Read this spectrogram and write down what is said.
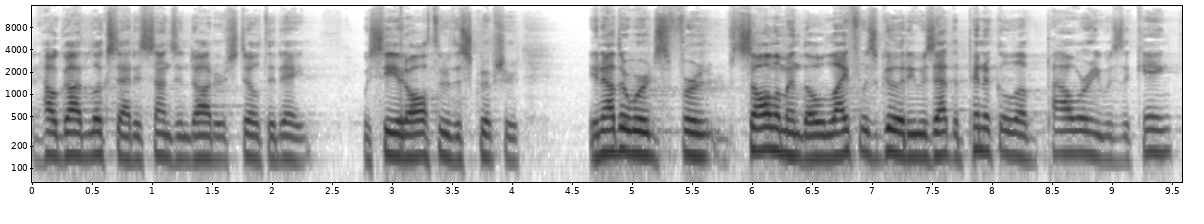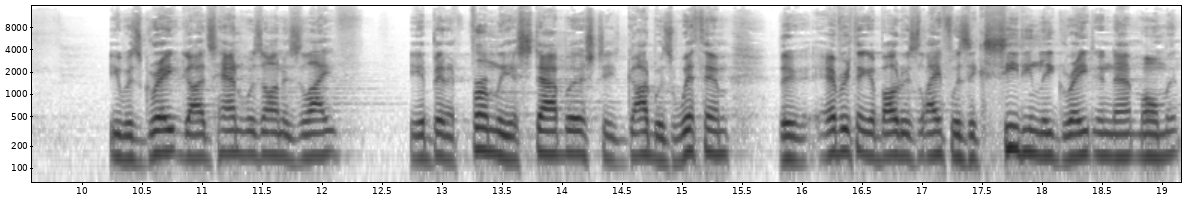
and how God looks at his sons and daughters still today. We see it all through the scriptures. In other words, for Solomon, though, life was good. He was at the pinnacle of power, he was the king. He was great. God's hand was on his life. He had been firmly established. God was with him. The, everything about his life was exceedingly great in that moment.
